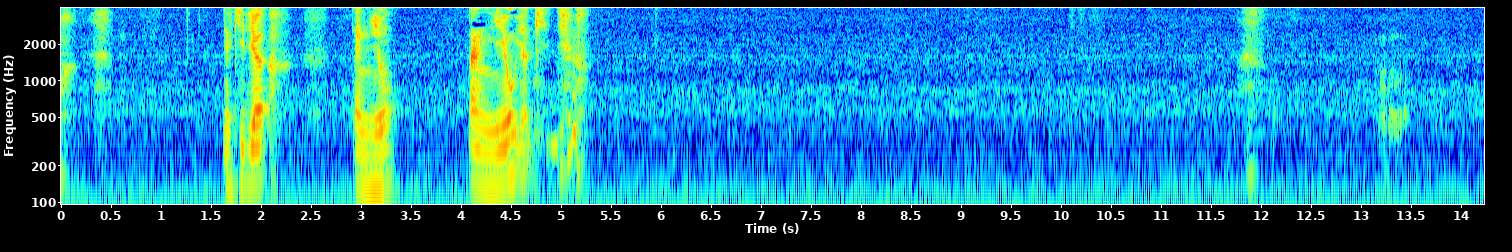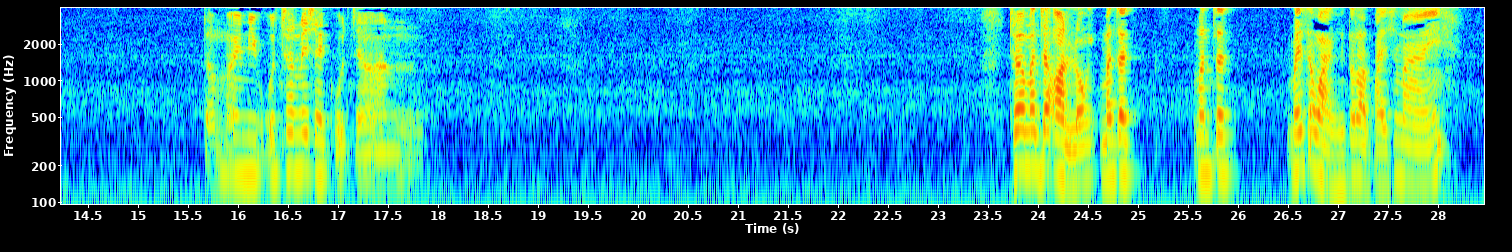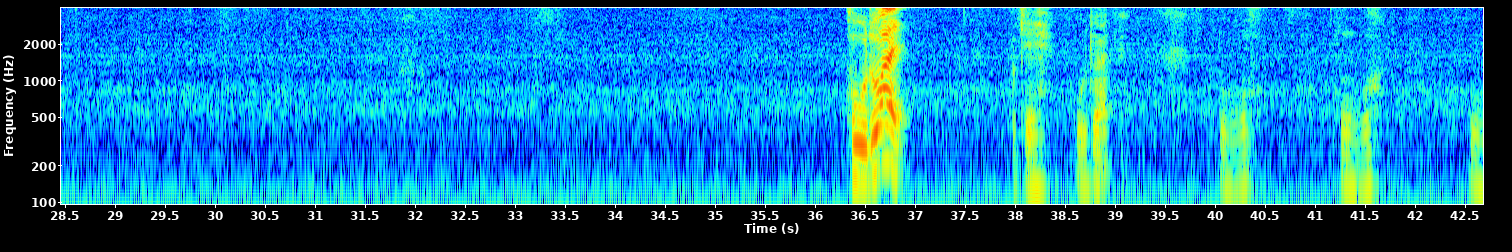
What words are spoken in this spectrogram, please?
อย่าคิดเยอะ แต่งนิ้ว แต่งนิ้ว อย่าคิดเยอะทำไมมี cushion ไม่ใช่ cushion เธอมันจะอ่อนลง มันจะ มันจะไม่สว่างอย่างนี้ตลอดไปใช่ไหม หูด้วย โอเค หูด้วย หู หู หู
